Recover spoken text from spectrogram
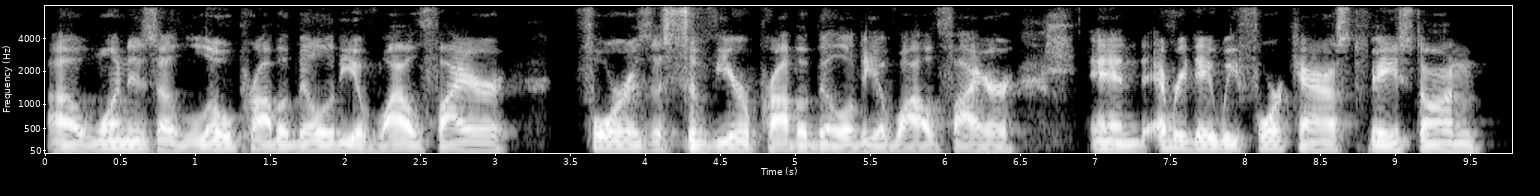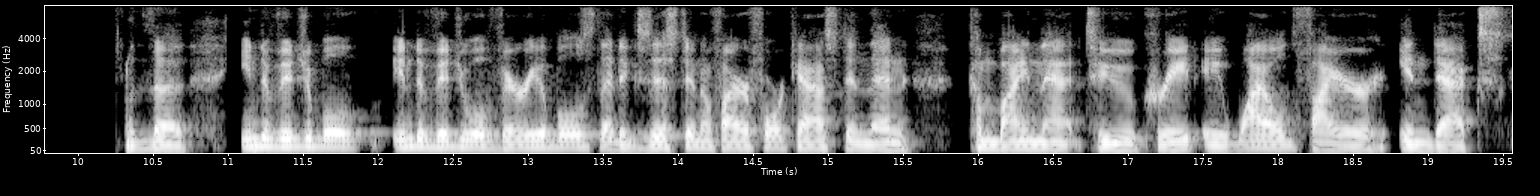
Uh, one is a low probability of wildfire. Four is a severe probability of wildfire. And every day we forecast based on the individual individual variables that exist in a fire forecast and then combine that to create a wildfire index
